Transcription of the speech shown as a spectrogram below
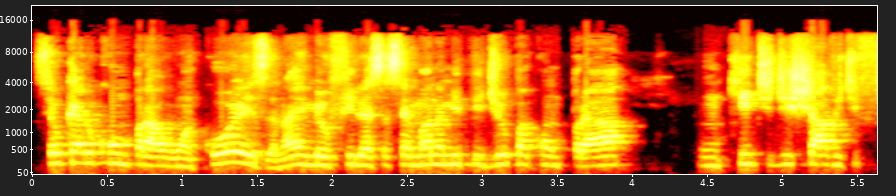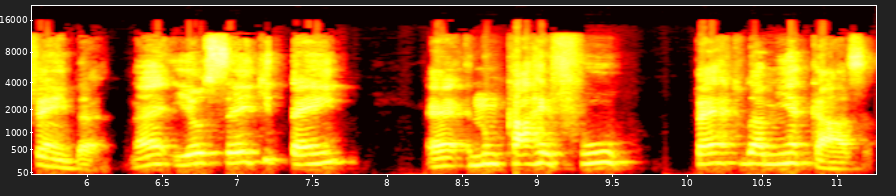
Se eu quero comprar alguma coisa, né? E meu filho essa semana me pediu para comprar um kit de chave de fenda, né? E eu sei que tem é, num Carrefour perto da minha casa.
